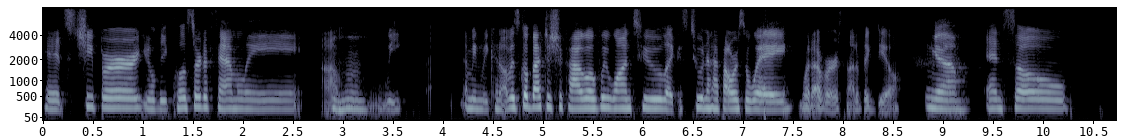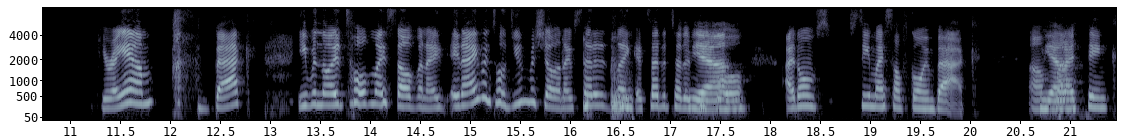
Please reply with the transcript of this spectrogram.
it's cheaper you'll be closer to family um Mhm. we i mean we can always go back to chicago if we want to like it's two and a half hours away whatever it's not a big deal Yeah. and so here I am back, even though I told myself and I and I even told you, Michelle, and I've said it like I've said it to other Yeah. people. I don't see myself going back. Um, Yeah. but I think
